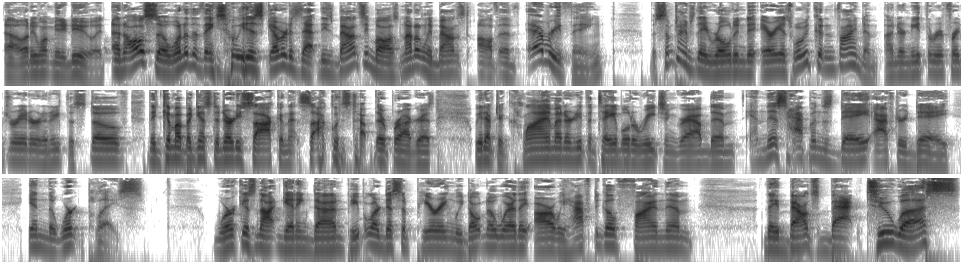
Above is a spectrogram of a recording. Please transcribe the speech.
Uh, what do you want me to do? And also, one of the things that we discovered is that these bouncy balls not only bounced off of everything, but sometimes they rolled into areas where we couldn't find them underneath the refrigerator, underneath the stove. They'd come up against a dirty sock, and that sock would stop their progress. We'd have to climb underneath the table to reach and grab them. And this happens day after day in the workplace. Work is not getting done. People are disappearing. We don't know where they are. We have to go find them. They bounce back to us.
